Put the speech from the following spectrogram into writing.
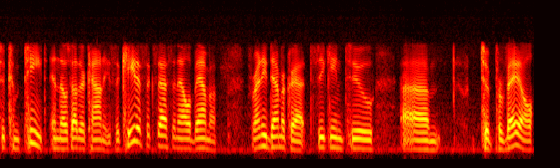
to compete in those other counties. The key to success in Alabama, for any Democrat seeking to um, to prevail,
